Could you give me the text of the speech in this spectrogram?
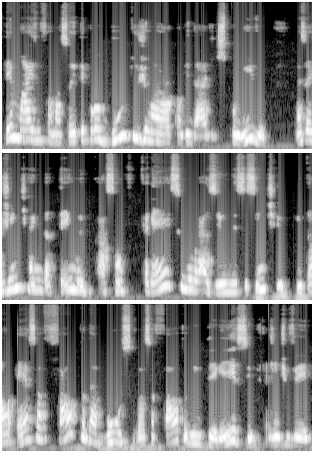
ter mais informação e ter produtos de maior qualidade disponível, mas a gente ainda tem uma educação que cresce no Brasil nesse sentido. Então, essa falta da busca, essa falta do interesse a gente vê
